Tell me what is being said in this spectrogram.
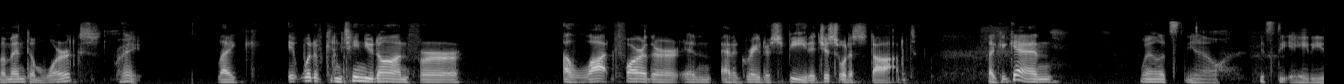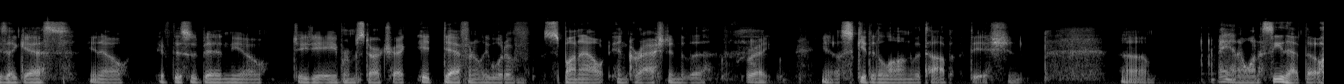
momentum works. Right. Like it would have continued on for a lot farther and at a greater speed. It just sort of stopped. Like again, Well, it's you know, it's the '80s, I guess. You know, if this had been you know J.J. Abrams Star Trek, it definitely would have spun out and crashed into the right? you know skidded along the top of the dish. And um, man, I want to see that though.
